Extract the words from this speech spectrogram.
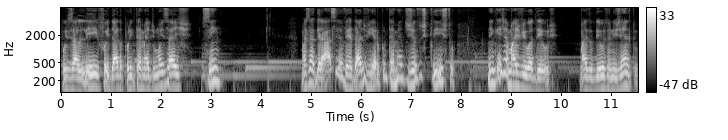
pois a lei foi dada por intermédio de Moisés. Sim. Mas a graça e a verdade vieram por intermédio de Jesus Cristo. Ninguém jamais viu a Deus, mas o Deus unigênito,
